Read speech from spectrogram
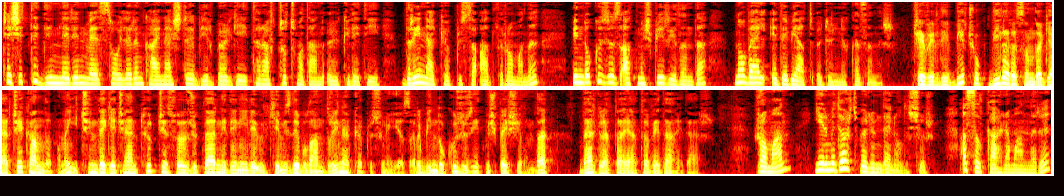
çeşitli dinlerin ve soyların kaynaştığı bir bölgeyi taraf tutmadan öykülediği Drina Köprüsü adlı romanı 1961 yılında Nobel Edebiyat Ödülünü kazanır. Çevrildiği birçok dil arasında gerçek anlamını içinde geçen Türkçe sözcükler nedeniyle ülkemizde bulan Drina Köprüsü'nün yazarı 1975 yılında Belgrad'da hayata veda eder. Roman 24 bölümden oluşur. Asıl kahramanları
